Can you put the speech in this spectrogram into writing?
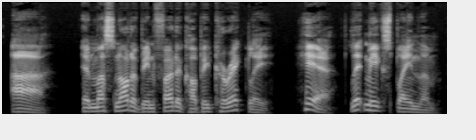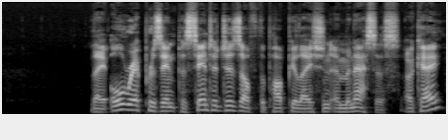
Ah, it must not have been photocopied correctly. Here, let me explain them. They all represent percentages of the population in Manassas, okay?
